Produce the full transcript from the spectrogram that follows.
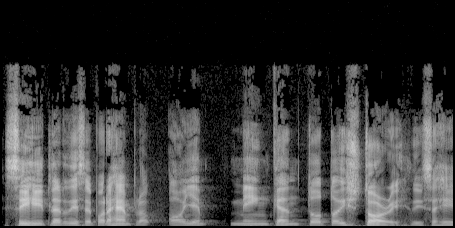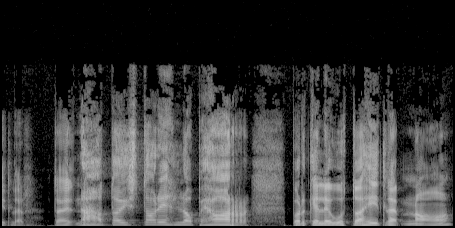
Si Hitler dice, por ejemplo, oye, me encantó Toy Story, dice Hitler. Entonces, no, Toy Story es lo peor porque le gustó a Hitler. No, o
